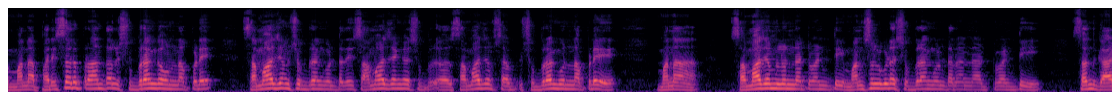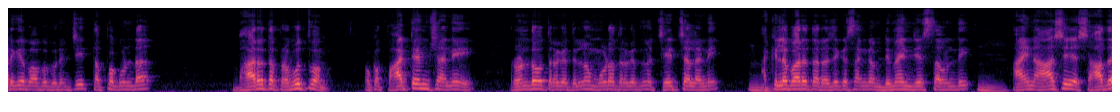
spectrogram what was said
మన పరిసర ప్రాంతాలు శుభ్రంగా ఉన్నప్పుడే సమాజం శుభ్రంగా ఉంటుంది. సమాజంగా శుభ్ర సమాజం శుభ్- శుభ్రంగా ఉన్నప్పుడే మన సమాజంలో ఉన్నటువంటి మనుషులు కూడా శుభ్రంగా ఉంటారన్నటువంటి సంత్ గాడిగే బాబా గురించి తప్పకుండా భారత ప్రభుత్వం ఒక పాఠ్యాంశాన్ని రెండో తరగతిలో మూడో తరగతిలో చేర్చాలని అఖిల భారత రజక సంఘం డిమాండ్ చేస్తా ఉంది. ఆయన ఆశయ సాధ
